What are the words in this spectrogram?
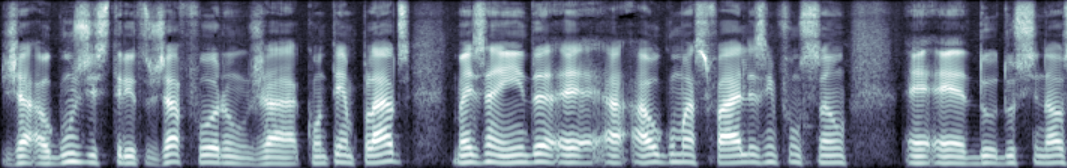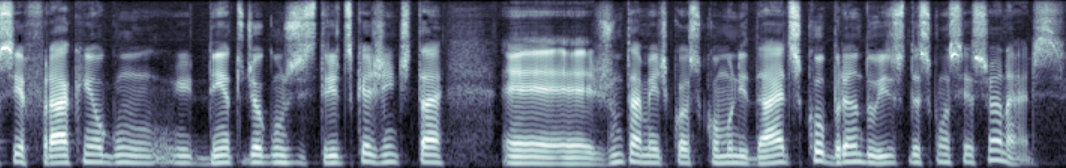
já, alguns distritos já foram já contemplados, mas ainda é, há algumas falhas em função é, é, do, do, sinal ser fraco em algum, dentro de alguns distritos que a gente está, é, juntamente com as comunidades, cobrando isso das concessionárias.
